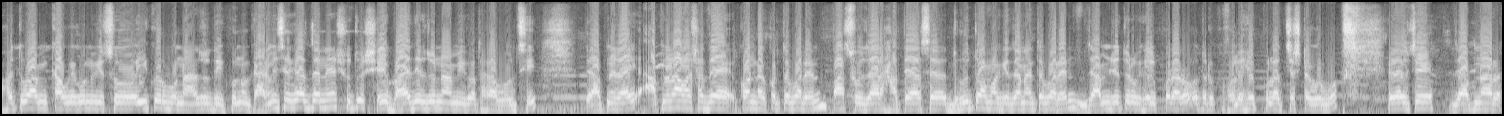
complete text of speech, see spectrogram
হয়তো আমি কাউকে কোনো কিছু ই করব না, যদি কোনো গার্মেন্টসের কাজ জানে, শুধু সেই ভাইদের জন্য আমি কথাটা বলছি। যে আপনারাই, আপনারা আমার সাথে কন্ট্যাক্ট করতে পারেন, পাঁচ হাজার হাতে আছে, দ্রুত আমাকে জানাতে পারেন, যে আমি যতটুকু হেল্প করার, অতটুকু হলে হেল্প করার চেষ্টা করব। এটা হচ্ছে যে আপনার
